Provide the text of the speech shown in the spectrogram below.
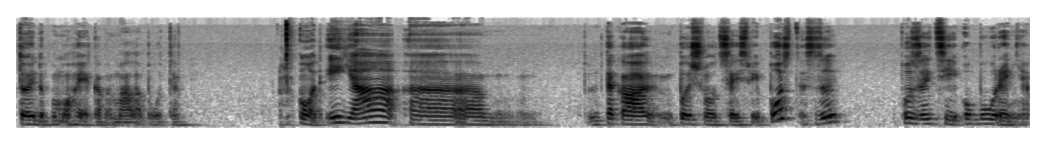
тої допомоги, яка би мала бути. От, і я е, така пишу цей свій пост з позиції обурення.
